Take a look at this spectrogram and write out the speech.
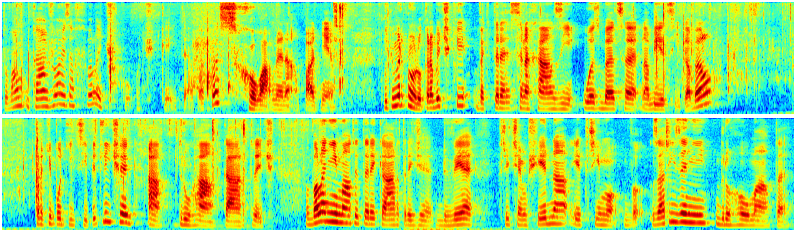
to vám ukážu až za chviličku, počkejte, já takhle schovám nenápadně. Pojďme mrknout do krabičky, ve které se nachází USB-C nabíjecí kabel, protipotící pytlíček a druhá cartridge. V balení máte tedy cartridge dvě, přičemž jedna je přímo v zařízení, druhou máte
